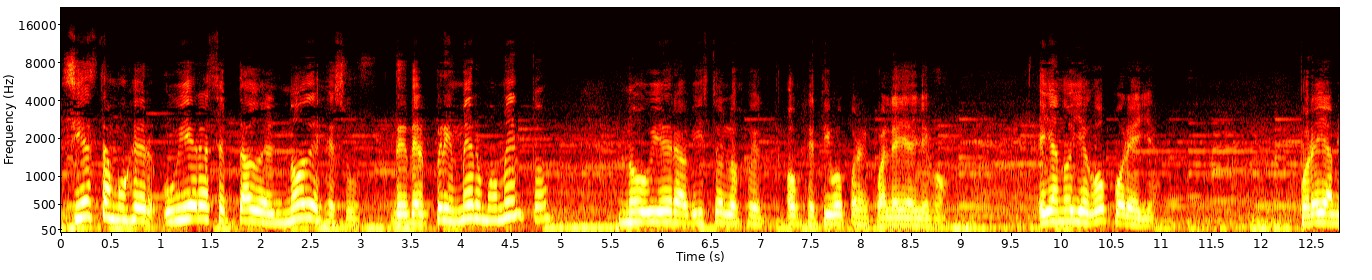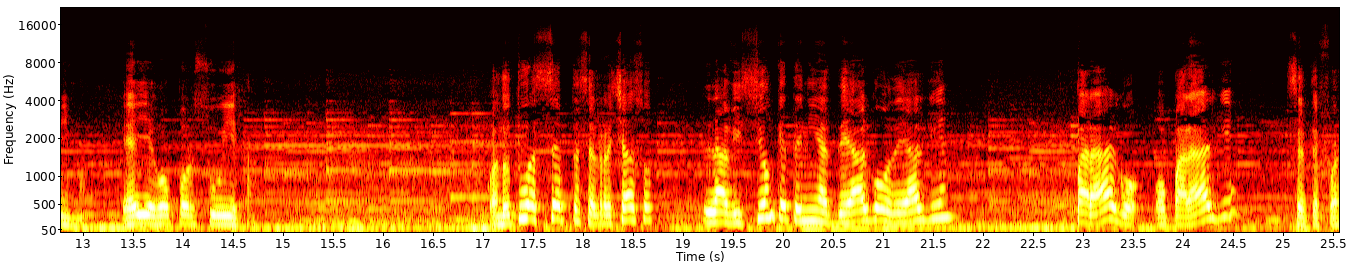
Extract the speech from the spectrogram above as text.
Si esta mujer hubiera aceptado el no de Jesús desde el primer momento, no hubiera visto el objetivo por el cual ella llegó. Ella no llegó por ella, por ella misma. Ella llegó por su hija. Cuando tú aceptas el rechazo, la visión que tenías de algo o de alguien, para algo o para alguien, se te fue.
